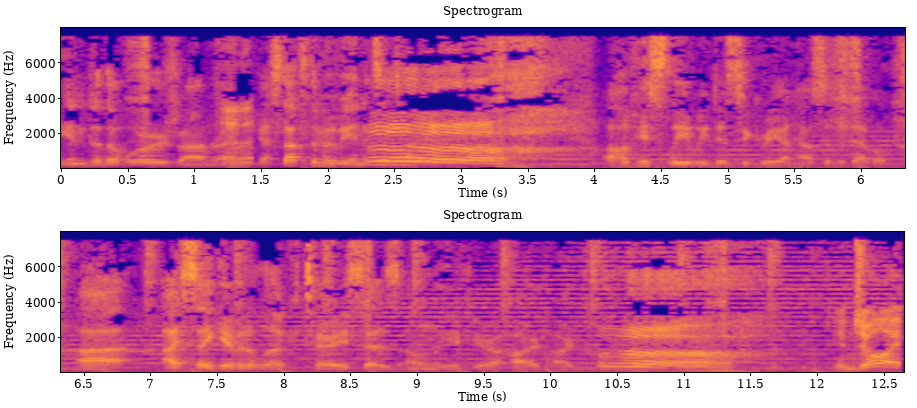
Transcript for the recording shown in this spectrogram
into the horror genre, And- yes, that's the movie in its entirety. Obviously, we disagree on House of the Devil. Uh, I say give it a look. Terry says only if you're a hard, hard. Enjoy.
